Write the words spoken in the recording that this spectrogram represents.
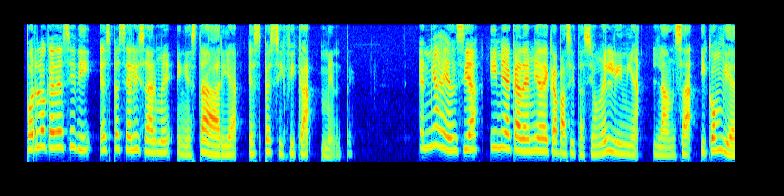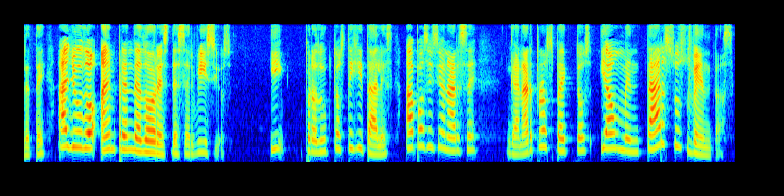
por lo que decidí especializarme en esta área específicamente. En mi agencia y mi academia de capacitación en línea Lanza y Convierte, ayudo a emprendedores de servicios y productos digitales a posicionarse, ganar prospectos y aumentar sus ventas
